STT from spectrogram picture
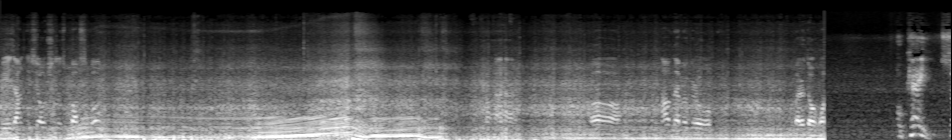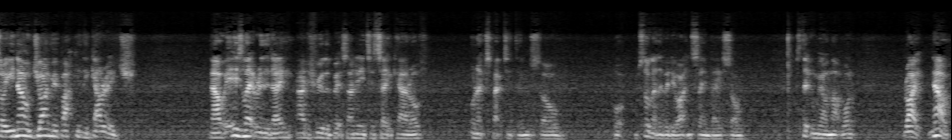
Be as antisocial as possible. oh, I'll never grow up, but I don't want. Okay, so you now join me back in the garage. Now it is later in the day. I had a few of the bits I need to take care of, unexpected things. So, but I'm still getting the video out in the same day. So, stick with me on that one. Right now,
